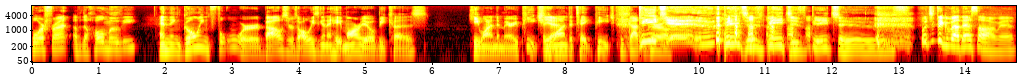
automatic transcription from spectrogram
forefront of the whole movie. and then going forward, Bowser's always gonna hate Mario because he wanted to marry Peach. He Yeah. wanted to take Peach. He got the girl. Peaches, peaches, peaches, peaches. What you think about that song, man?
